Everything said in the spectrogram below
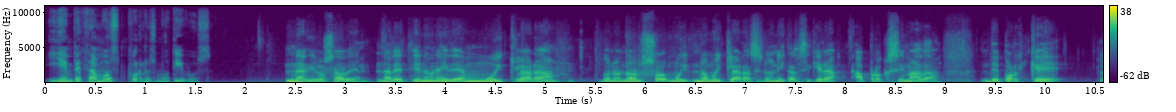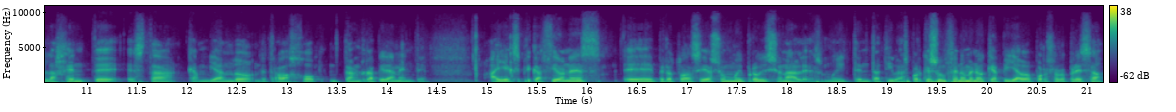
Y empezamos por los motivos. Nadie lo sabe, nadie tiene una idea muy clara, bueno, no solo muy, muy clara, sino ni tan siquiera aproximada de por qué la gente está cambiando de trabajo tan rápidamente. Hay explicaciones, eh, pero todas ellas son muy provisionales, muy tentativas, porque es un fenómeno que ha pillado por sorpresa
